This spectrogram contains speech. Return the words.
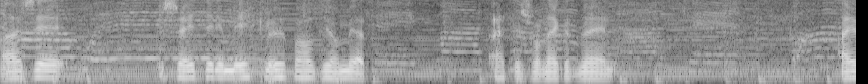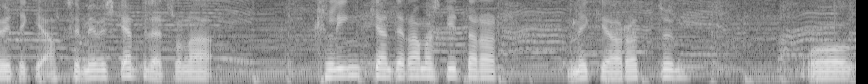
að þessi sveitir í miklu uppáhaldi hjá mér þetta er svona einhvern veginn að ég veit ekki, allt sem ég við skemmtilegt svona klingjandi ramaskítarar mikið af röddum og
